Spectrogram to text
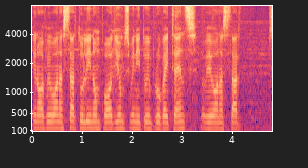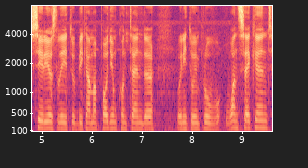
you know, if we want to start to lean on podiums, we need to improve eight tenths. If we want to start seriously to become a podium contender, we need to improve one second.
